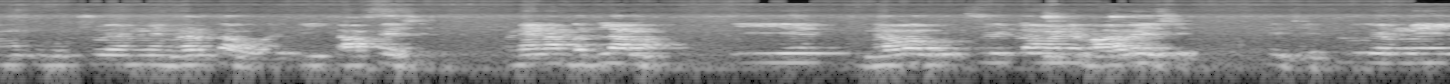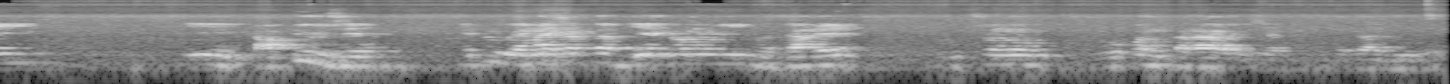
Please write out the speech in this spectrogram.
અમુક વૃક્ષો એમને નડતા હોય એ કાપે છે. અને એના બદલામાં એ નવા વૃક્ષો એટલા માટે વાવે છે કે જેટલું એમને એ કાપ્યું છે, એટલું એના કરતાં બે ગણું એ વધારે વૃક્ષોનું રોપણ કરાવે છે બધા જોડે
